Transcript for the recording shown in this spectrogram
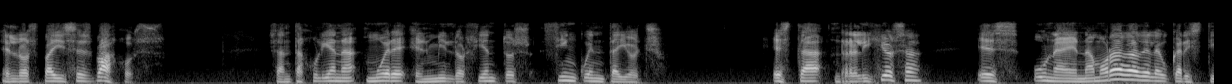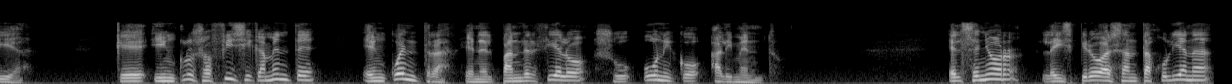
en los Países Bajos. Santa Juliana muere en 1258. Esta religiosa es una enamorada de la Eucaristía, que incluso físicamente encuentra en el pan del cielo su único alimento. El Señor le inspiró a Santa Juliana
